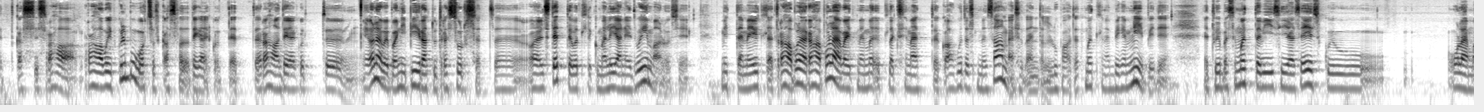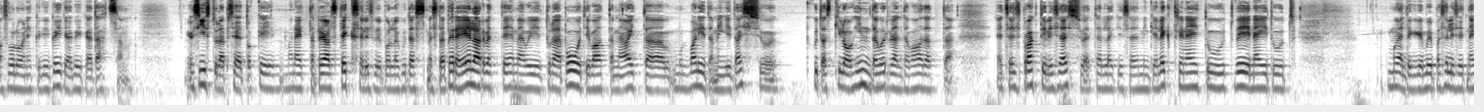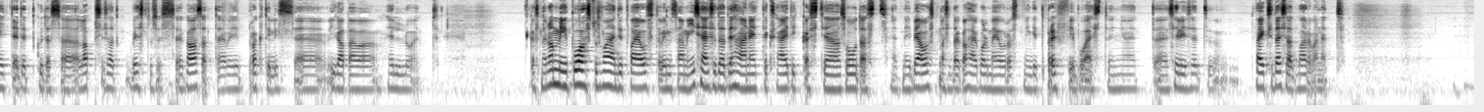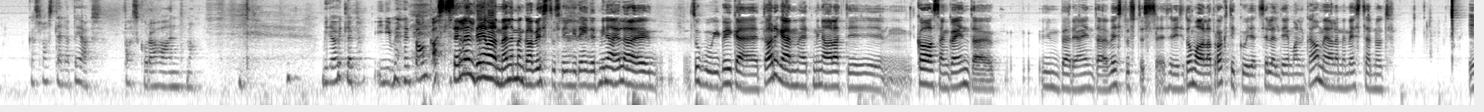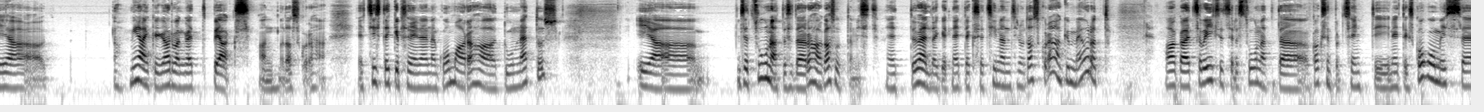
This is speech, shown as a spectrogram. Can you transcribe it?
et kas siis raha, raha võib küll puu otsas kasvada tegelikult, et raha tegelikult, ei ole võib-olla nii piiratud ressurss, et ole lihtsalt ettevõtlikum ja leia neid võimalusi mitte me ei ütle, et raha pole, raha pole, vaid me ütleksime, et ka kuidas me saame seda endale lubada, et mõtleme pigem niipidi. et võib-olla see mõtteviisi ja see eeskuju olemasolu on ikkagi kõige-kõige tähtsam. ja siis tuleb see, et okei okay,, ma näitan reaalselt Excelis võib-olla, kuidas me seda pere-eelarvet teeme või tule poodi, vaatame, aita mul valida mingeid asju, kuidas kilo hinda võrrelda, vaadata. et selliseid praktilisi asju, et jällegi see mingi elektrinäidud, veenäidud mõeldagi võib-olla selliseid näiteid, et kuidas sa lapsi saad vestlusesse kaasata või praktilisse igapäevaellu, et kas meil on mingit puhastusvahendit vaja osta või me saame ise seda teha näiteks äädikast ja soodast, et me ei pea ostma seda kahe-kolme eurost mingit Preffi poest, on ju, et äh, sellised väiksed asjad, ma arvan, et kas lastele peaks taskuraha andma mida ütleb inimene pangast sellel teemal me oleme ka vestlusringi teinud, et mina ei ole sugugi kõige targem, et mina alati kaasan ka enda ümber ja enda vestlustesse selliseid oma ala praktikuid, et sellel teemal ka me oleme vestelnud. ja noh, mina ikkagi arvan ka, et peaks andma taskuraha, et siis tekib selline nagu oma raha tunnetus ja lihtsalt suunata seda raha kasutamist, et öeldagi, et näiteks, et siin on sinu taskuraha kümme eurot aga et sa võiksid sellest suunata kakskümmend protsenti näiteks kogumisse,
